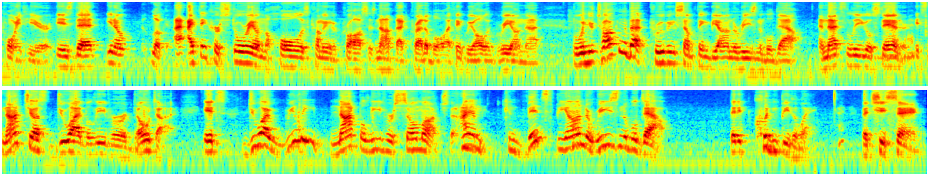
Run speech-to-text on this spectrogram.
point here is that, you know, look, I, I, think her story on the whole is coming across as not that credible. I think we all agree on that. But when you're talking about proving something beyond a reasonable doubt, and that's the legal standard, it's not just do I believe her or don't I. It's do I really not believe her so much that I am convinced beyond a reasonable doubt that it couldn't be the way that she's saying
